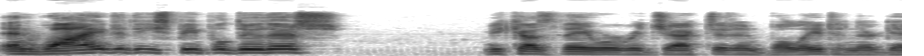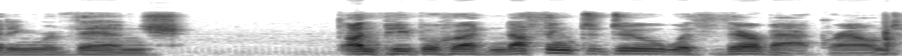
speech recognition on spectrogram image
And why do these people do this? Because they were rejected and bullied and they're getting revenge on people who had nothing to do with their background.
